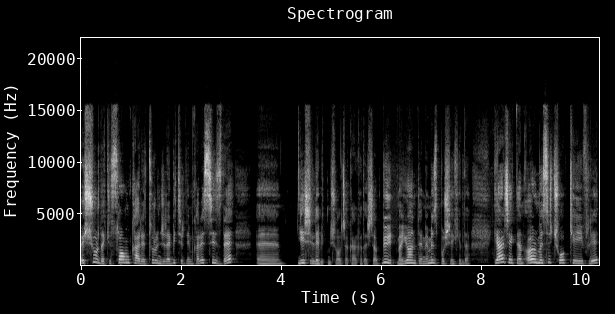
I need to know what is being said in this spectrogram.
Ve şuradaki son kare turuncuyla bitirdiğim kare sizde... Ee, yeşille bitmiş olacak arkadaşlar. Büyütme yöntemimiz bu şekilde. Gerçekten örmesi çok keyifli.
